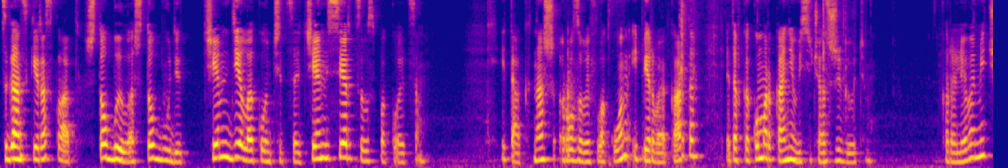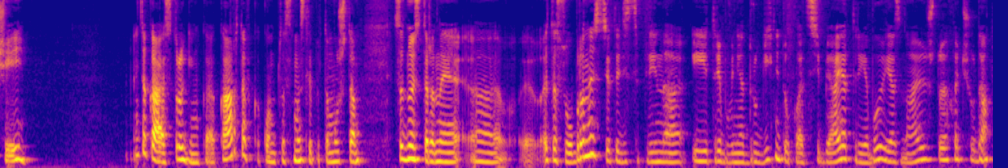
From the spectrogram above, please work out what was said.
Цыганский расклад. Что было, что будет, чем дело кончится, чем сердце успокоится. Итак, наш розовый флакон и первая карта – это в каком аркане вы сейчас живете. Королева мечей. Такая строгенькая карта в каком-то смысле, потому что, с одной стороны, э, это собранность, это дисциплина и требования от других, не только от себя. Я требую, я знаю, что я хочу, да.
